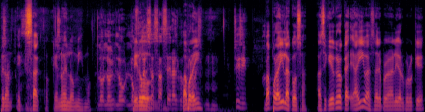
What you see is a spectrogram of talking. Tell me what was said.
pero exacto, que no es lo mismo. Lo, lo, fuerzas a hacer algo. Va por ahí. Sí, sí. Va por ahí la cosa. Así que yo creo que ahí va a ser el problema del Liverpool. Porque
